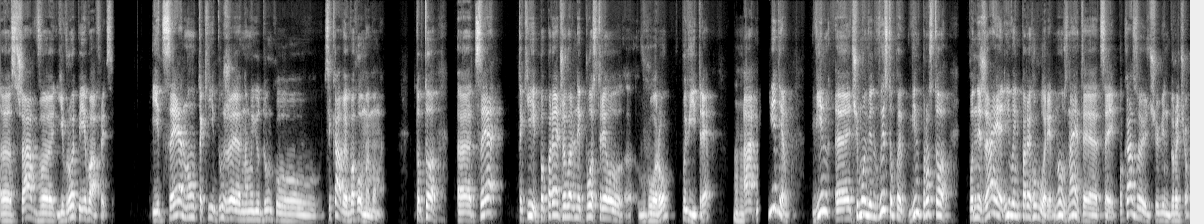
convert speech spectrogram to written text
е, США в Європі і в Африці. І це ну такий дуже, на мою думку, цікавий вагомий момент. Тобто, це такий попереджувальний постріл е, вгору, в повітря. Мгм. А Медведєв, він е, чому він виступив? Він просто понижає рівень переговорів. Ну, знаєте, цей показують, що він дурачок.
